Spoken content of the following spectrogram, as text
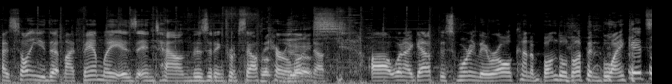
I was telling you that my family is in town visiting from South Carolina. Yes. Uh, when I got up this morning, they were all kind of bundled up in blankets,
